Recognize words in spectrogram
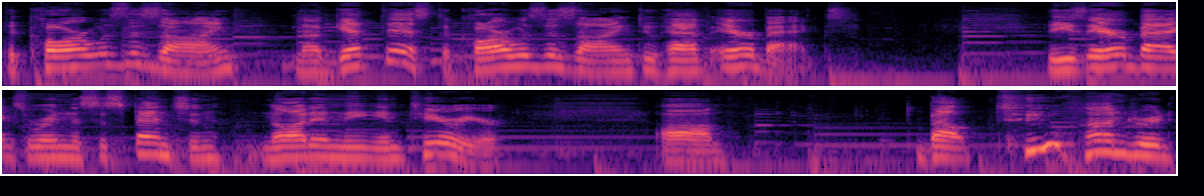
the car was designed. Now get this: the car was designed to have airbags. These airbags were in the suspension, not in the interior. Um, about 200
